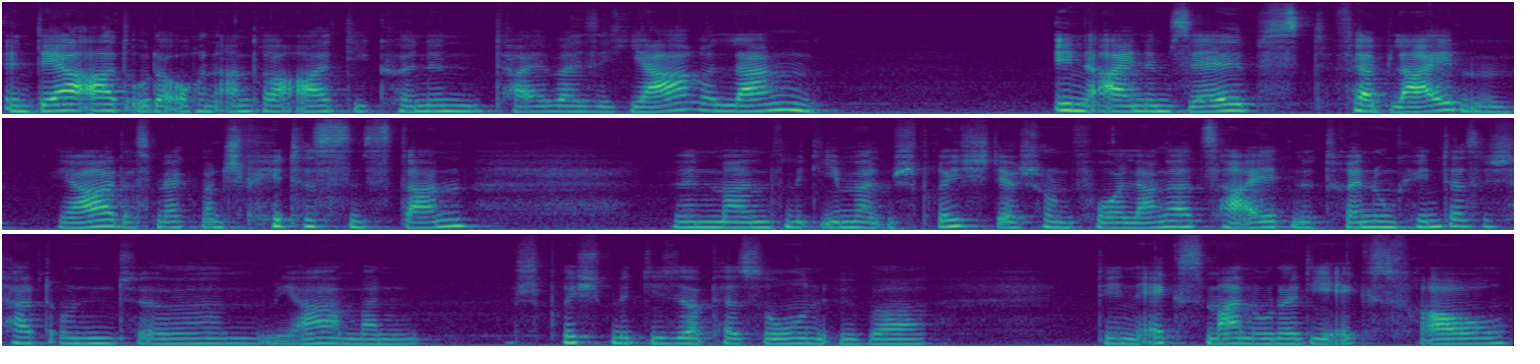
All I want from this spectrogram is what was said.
in der Art oder auch in anderer Art, die können teilweise jahrelang in einem selbst verbleiben. Ja, das merkt man spätestens dann, wenn man mit jemandem spricht, der schon vor langer Zeit eine Trennung hinter sich hat und ähm, ja, man spricht mit dieser Person über den Ex-Mann oder die Ex-Frau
